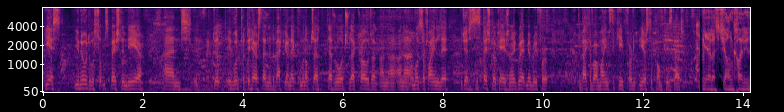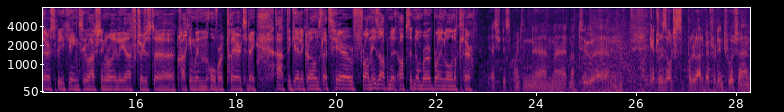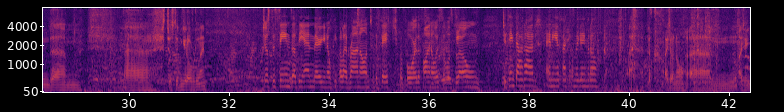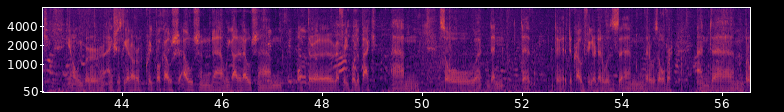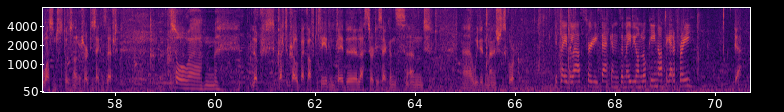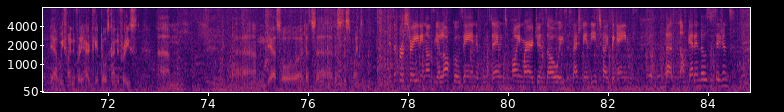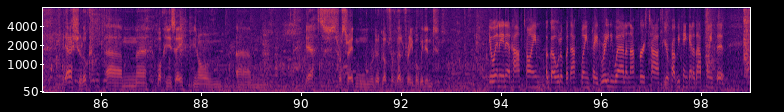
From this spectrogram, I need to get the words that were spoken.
yes, you knew there was something special in the air, and it, it would put the hair standing in the back of your neck coming up that, that road through that crowd on, on, on a Munster final day. But it's a special occasion, a great memory for the back of our minds to keep for years to come, please God. Yeah, that's John Kiely there speaking to Ashling O'Reilly after just a cracking win over Clare today at the Gaelic grounds. Let's hear from his opposite, opposite number, Brian Lohan of Clare. Yeah, it's disappointing um, uh, not to um, get the results. Put a lot of effort into it, and um, uh, just didn't get over the line just the scenes at the end there, you know, people had ran onto the pitch before the final whistle was blown. Do you think that had any effect on the game at all? Look, I don't know. Um, I think you know we were anxious to get our quick buck out, out, and uh, we got it out. Um, but the referee pulled it back. Um, so uh, then the, the, the crowd figured that it was um, that it was over, and um, but it wasn't. There was another 30 seconds left. So um, look, got the crowd back off the field and played the last 30 seconds, and uh, we didn't manage to score. You played the last 30 seconds and maybe unlucky not to get a free yeah, yeah, we find it very hard to get those kind of frees. Um, um, yeah, so uh, that's uh, that's disappointing. It's frustrating. Obviously, a lot goes in. It comes down to fine margins always, especially in these type of games. That not getting those decisions. Yeah, sure. Look, um, uh, what can you say? You know, um, yeah, it's frustrating. We would have loved to have got a free, but we didn't. You went in at half time, a goal up at that point, played really well in that first half. You're probably thinking at that point that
